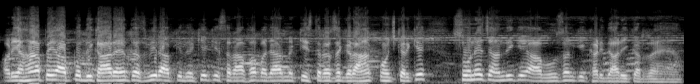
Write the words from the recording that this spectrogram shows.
और यहाँ पे आपको दिखा रहे हैं तस्वीर। आपकी देखिए कि सराफा बाज़ार में किस तरह से ग्राहक पहुँच करके सोने चांदी के आभूषण की खरीदारी कर रहे हैं।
